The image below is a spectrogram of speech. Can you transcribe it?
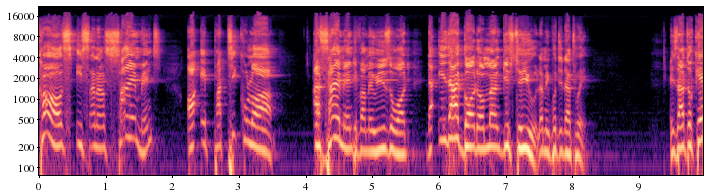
course is an assignment or a particular assignment, if I may use the word, that either God or man gives to you. Let me put it that way. Is that okay?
